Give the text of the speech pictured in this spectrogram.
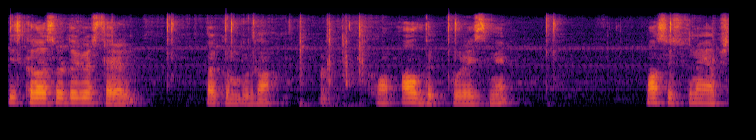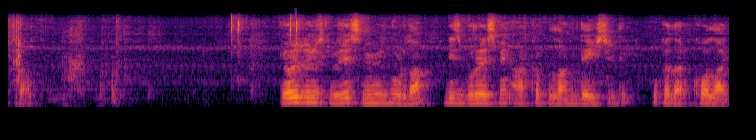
Biz klasörde gösterelim. Bakın burada. Aldık bu resmi. Masa üstüne yapıştıralım. Gördüğünüz gibi resmimiz burada. Biz bu resmin arka planını değiştirdik. Bu kadar kolay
